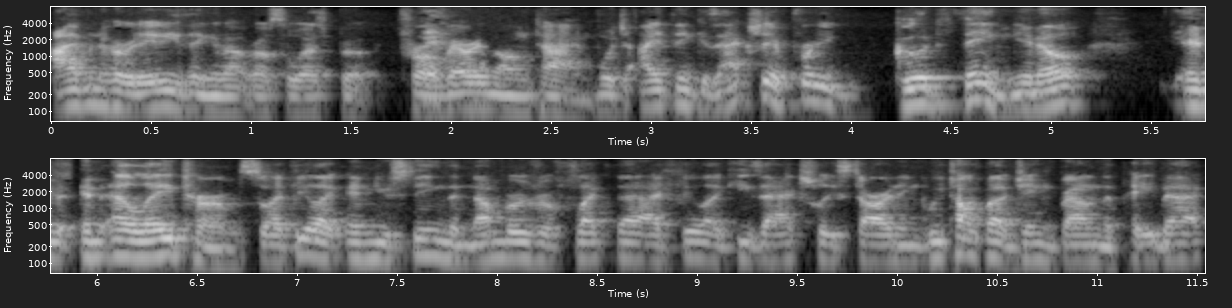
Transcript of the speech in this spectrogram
I haven't heard anything about Russell Westbrook for a very long time, which I think is actually a pretty good thing. You know, in, in LA terms. So I feel like, and you seeing the numbers reflect that. I feel like he's actually starting. We talked about James Brown in the payback.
